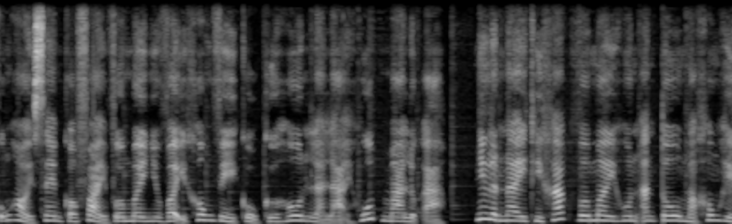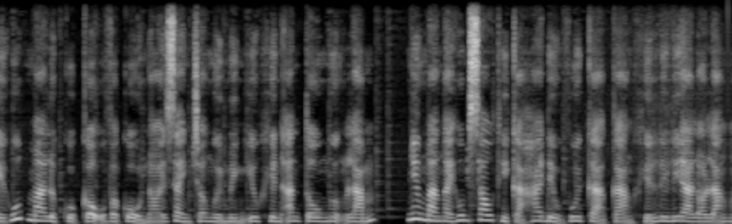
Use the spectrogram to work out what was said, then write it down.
cũng hỏi xem có phải vơ mây như vậy không vì cổ cứ hôn là lại hút ma lực à. Nhưng lần này thì khác, vơ mây hôn Anto mà không hề hút ma lực của cậu và cổ nói dành cho người mình yêu khiến Anto ngượng lắm. Nhưng mà ngày hôm sau thì cả hai đều vui cả càng khiến Lilia lo lắng.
